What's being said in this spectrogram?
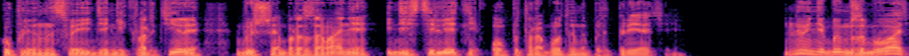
куплены на свои деньги квартиры, высшее образование и десятилетний опыт работы на предприятии. Ну и не будем забывать,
